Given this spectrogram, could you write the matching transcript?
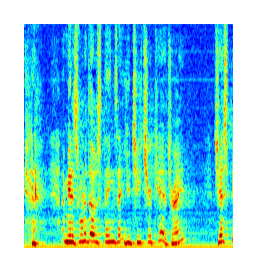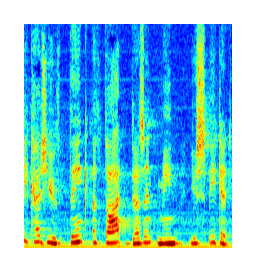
I mean, it's one of those things that you teach your kids, right? Just because you think a thought doesn't mean you speak it.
